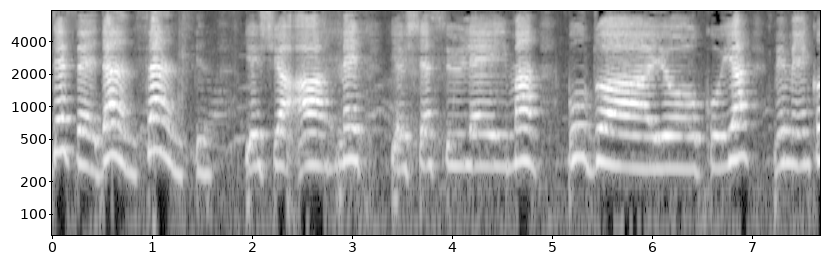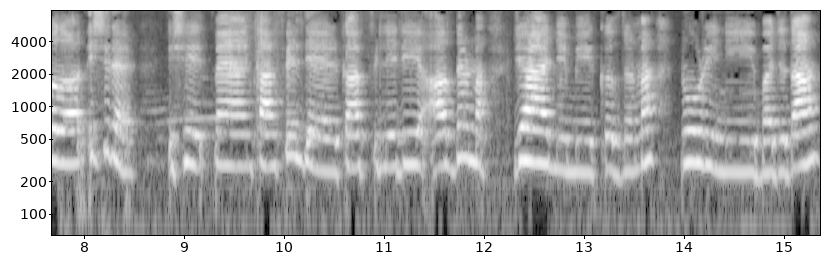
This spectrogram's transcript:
defeden sensin. Yaşa Ahmet, yaşa Süleyman, bu duayı okuyan mümin kulun işidir. İşitmeyen kafildir, kafirleri azdırma, cehennemi kızdırma, nurini bacadan,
